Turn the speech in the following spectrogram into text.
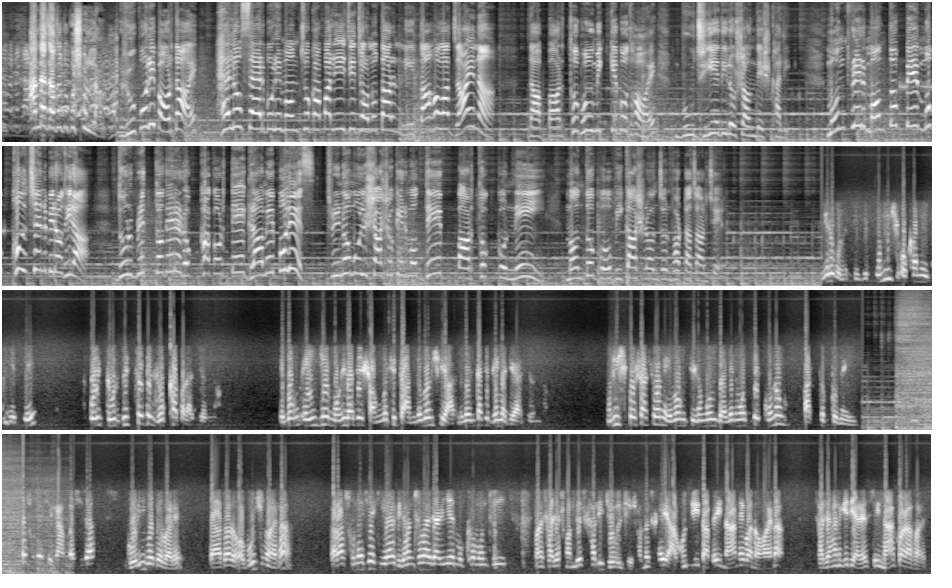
আমরা যতটুকু শুনলাম। রূপলি পর্দায় হ্যালো স্যার বলে মঞ্চ কাঁপালেই যে জনতার নেতা হওয়া যায় না তা পার্থ ভৌমিককে বোধ হয় বুঝিয়ে দিল সন্দেশখালি মন্ত্রীর মন্তব্যে মুখ খুলছেন বিরোধীরা। দুর্বৃত্তদের রক্ষা করতে গ্রামে পুলিশ। তৃণমূল শাসকের মধ্যে পার্থক্য নেই মন্তব্য বিকাশ রঞ্জন ভট্টাচার্যের। বলেছি যে পুলিশ ওখানে গিয়েছে ওই দুর্বৃত্তদের রক্ষা করার জন্য এবং এই যে মহিলাদের সংগঠিত আন্দোলন সেই আন্দোলনটাকে ভেঙে দেওয়ার জন্য। পুলিশ প্রশাসন এবং তৃণমূল দলের মধ্যে কোনো পার্থক্য নেই। গ্রামবাসীরা গরিব হতে পারে তারা তো আর অবুঝ নয় না? তারা শুনেছে কীভাবে বিধানসভায় দাঁড়িয়ে মুখ্যমন্ত্রী মানে সাজা সন্দেশখালি জ্বলছে সন্দেশখালি আগুন যদি তাতেই না নেবানো হয় না, শাহজাহানকে যদি অ্যারেস্ট না করা হয়,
